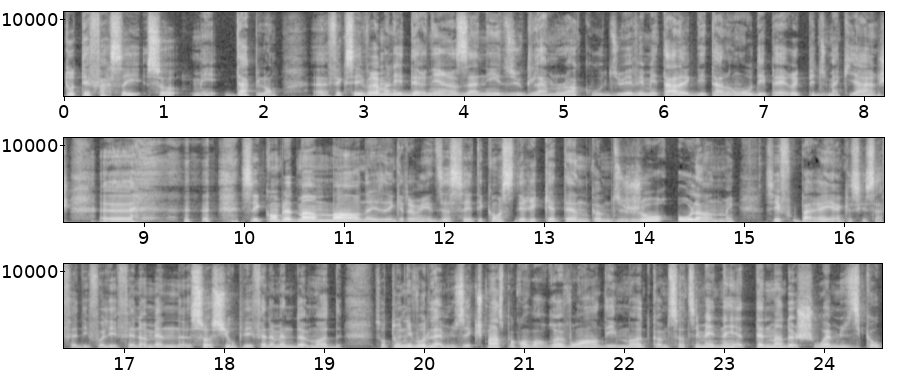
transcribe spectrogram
tout effacer, ça, mais d'aplomb. Euh, fait que c'est vraiment les dernières années du glam rock ou du heavy metal avec des talons hauts, des perruques puis du maquillage. Euh, c'est complètement mort dans les années 90. Ça a été considéré quétaine comme du jour au lendemain. C'est fou pareil, hein, qu'est-ce que ça fait des fois les phénomènes euh, sociaux puis les phénomènes de mode, surtout au niveau de la musique. Je pense pas qu'on va revoir des modes comme ça. Maintenant, il y a tellement de choix musicaux.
